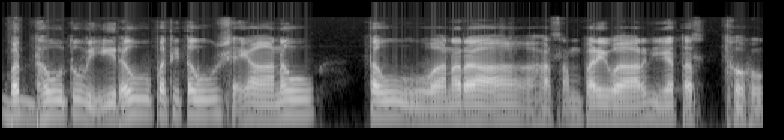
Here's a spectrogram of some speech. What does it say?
बद्धौ तु वीरौ पतितौ शयानौ तौ वनराः सम्परिवार्यतस्थुः।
